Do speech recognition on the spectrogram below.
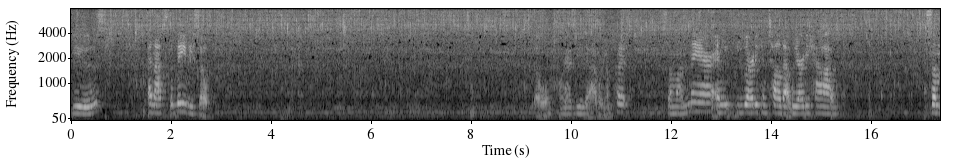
use, and that's the baby soap. So we're going to do that. We're going to put some on there, and you already can tell that we already have some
